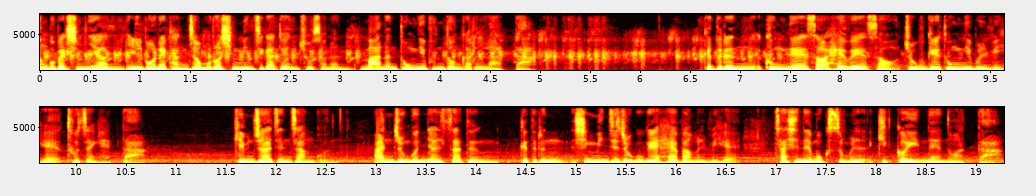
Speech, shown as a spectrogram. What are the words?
(1910년) 일본의 강점으로 식민지가 된 조선은 많은 독립운동가를 낳았다. 그들은 국내에서 해외에서 조국의 독립을 위해 투쟁했다. 김좌진 장군, 안중근 열사 등 그들은 식민지 조국의 해방을 위해 자신의 목숨을 기꺼이 내놓았다.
